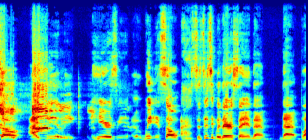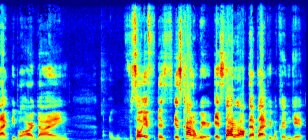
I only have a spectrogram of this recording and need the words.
so ideally, here's we. So statistically, they're saying that that black people are dying. So if it's it's kind of weird. It started off that black people couldn't get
